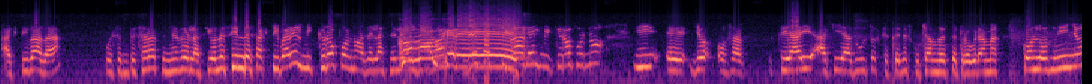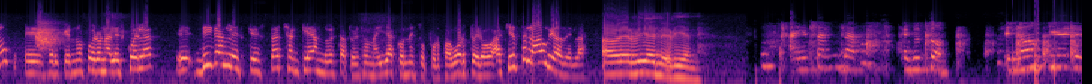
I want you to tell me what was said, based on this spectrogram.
activada, pues empezar a tener relaciones sin desactivar el micrófono, Adela. ¿Cómo crees? Desactivar el micrófono y eh, yo, o sea, si hay aquí adultos que estén escuchando este programa con los niños, eh, porque no fueron a la escuela, eh, díganles que está chanqueando esta persona y ya con eso, por favor. Pero aquí está el audio, de la. A ver, viene, viene. Ahí están datos. Esos son el nombre del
